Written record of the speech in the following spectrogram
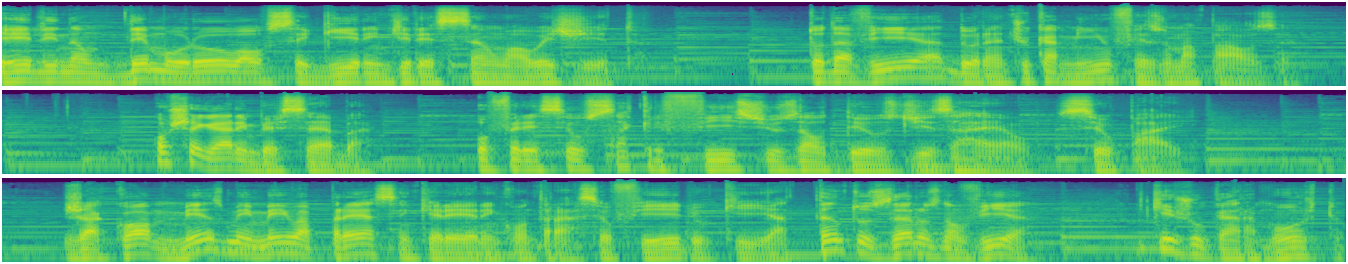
Ele não demorou ao seguir em direção ao Egito. Todavia, durante o caminho, fez uma pausa. Ao chegar em Berseba, ofereceu sacrifícios ao Deus de Israel, seu pai. Jacó, mesmo em meio à pressa em querer encontrar seu filho, que há tantos anos não via e que julgara morto,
